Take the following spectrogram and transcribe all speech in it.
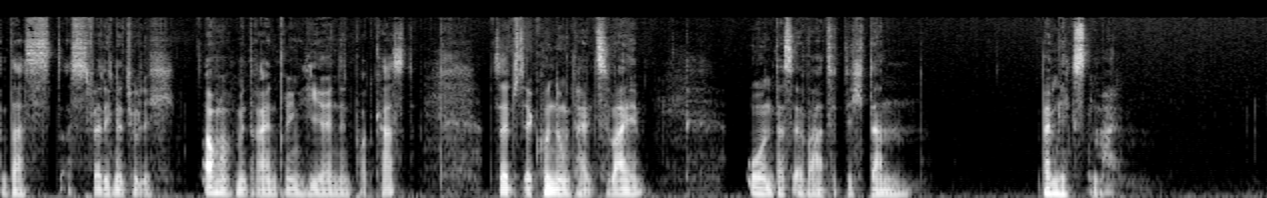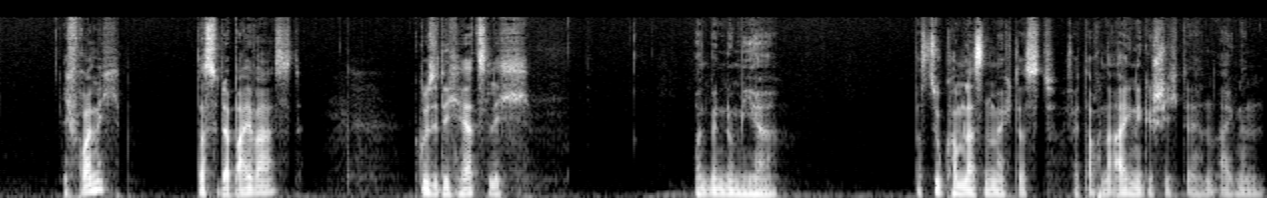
das, das werde ich natürlich auch noch mit reinbringen hier in den Podcast. Selbsterkundung Teil 2. Und das erwartet dich dann beim nächsten Mal. Ich freue mich, dass du dabei warst. Grüße dich herzlich. Und wenn du mir was zukommen lassen möchtest, vielleicht auch eine eigene Geschichte, einen eigenen,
